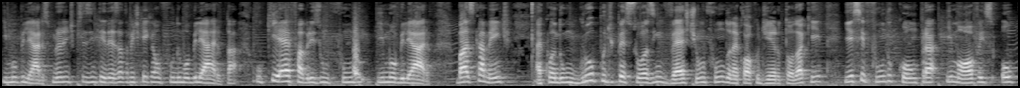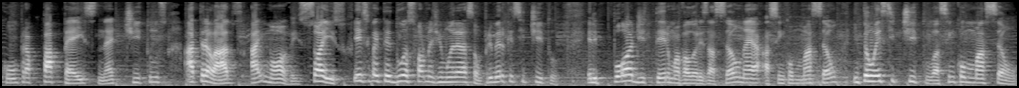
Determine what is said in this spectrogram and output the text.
imobiliários. Primeiro a gente precisa entender exatamente o que é um fundo imobiliário, tá? O que é, Fabrício, um fundo imobiliário? Basicamente, é quando um grupo de pessoas investe em um fundo, né? Coloca o dinheiro todo aqui e esse fundo compra imóveis ou compra papéis, né? Títulos atrelados a imóveis. Só isso. E aí você vai ter duas formas de remuneração. Primeiro que esse título, ele pode ter uma valorização, né? Assim como uma ação. Então esse título, assim como uma ação,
